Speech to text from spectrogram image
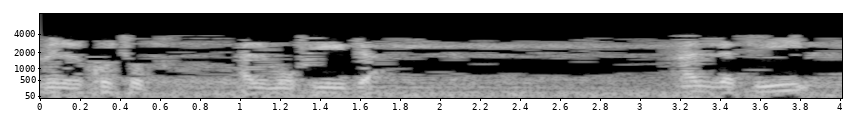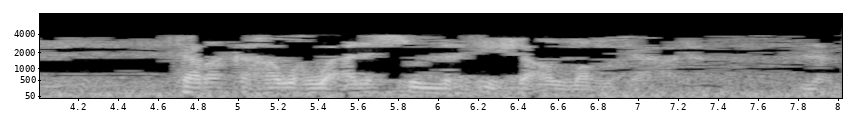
من الكتب المفيدة التي تركها وهو على السنة إن شاء الله تعالى. نعم.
